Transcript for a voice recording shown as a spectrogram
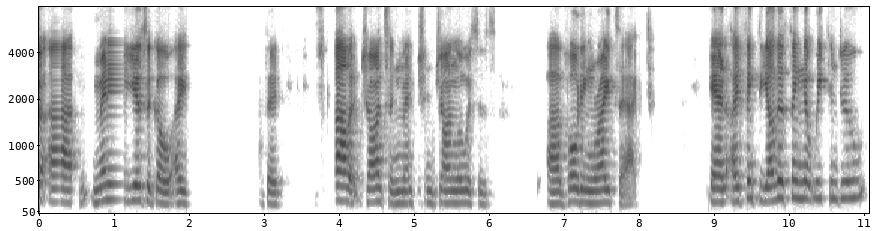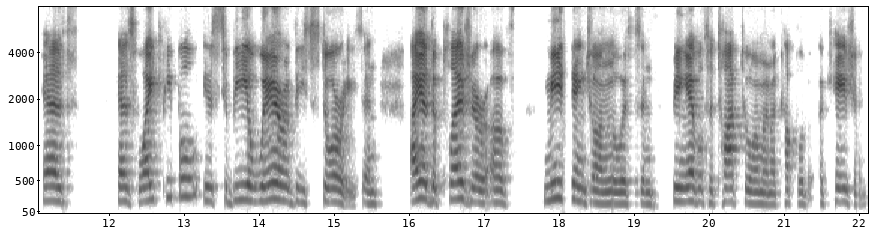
uh, many years ago i that scarlett johnson mentioned john lewis's uh, voting rights act and I think the other thing that we can do as as white people is to be aware of these stories. And I had the pleasure of meeting John Lewis and being able to talk to him on a couple of occasions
